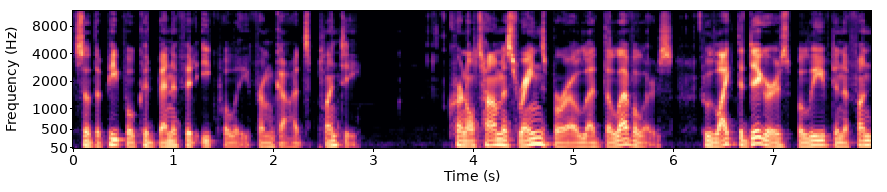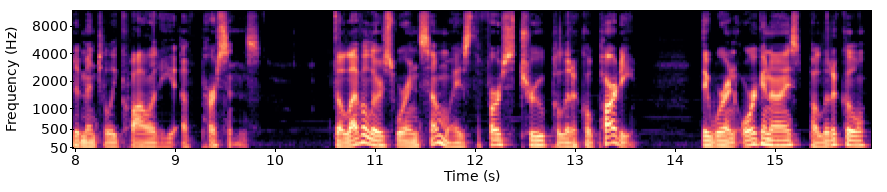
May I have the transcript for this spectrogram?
so the people could benefit equally from God's plenty. Colonel Thomas Rainsborough led the levelers, who, like the diggers, believed in a fundamental equality of persons. The levelers were in some ways the first true political party. They were an organized, political,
